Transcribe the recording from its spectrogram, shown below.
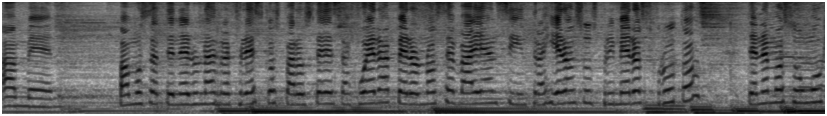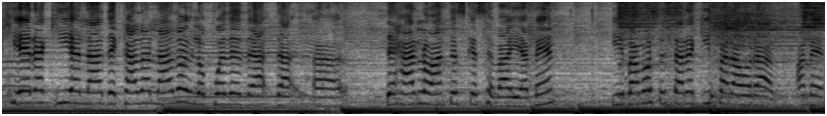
Amén. Vamos a tener unos refrescos para ustedes afuera, pero no se vayan sin trajeron sus primeros frutos. Tenemos un ujier aquí a la, de cada lado y lo puede da- da- ah, dejarlo antes que se vaya. Amén. Y vamos a estar aquí para orar. Amén.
